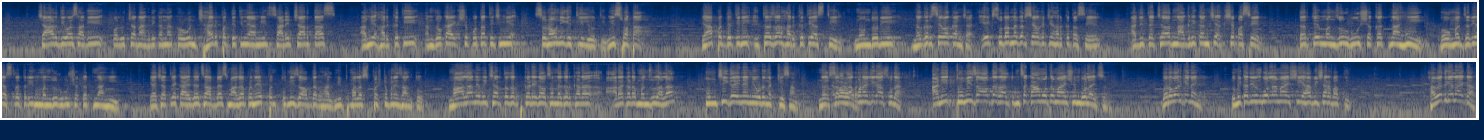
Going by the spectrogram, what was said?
चार दिवस आधी पलूच्या नागरिकांना कळवून जाहीर पद्धतीने आम्ही साडेचार तास आम्ही हरकती आणि जो काय आक्षेप होता त्याची मी सुनावणी घेतलेली होती. मी स्वतः या पद्धतीने इथं जर हरकती असतील नोंदणी नगरसेवकांच्या एक सुद्धा नगरसेवकाची हरकत असेल आणि त्याच्यावर नागरिकांची आक्षेप असेल तर ते मंजूर होऊ शकत नाही. बहुमत जरी असलं तरी मंजूर होऊ शकत नाही. याच्यातल्या कायद्याचा अभ्यास माझा पण आहे पण तुम्ही जबाबदार राहाल. मी तुम्हाला स्पष्टपणे सांगतो. मला न विचारता जर कडेगावचा नगरखाडा आराखडा मंजूर झाला तुमची गै नाही मी एवढं नक्की सत्ता कोणाची का असू द्या. आणि तुम्ही जबाबदार राहाल तुमचं काम होतं माझ्याशी बोलायचं. बरोबर की नाही? तुम्ही कधी येऊन बोलला माझ्याशी ह्या विचारा बाबतीत? हवेत गेलाय का?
